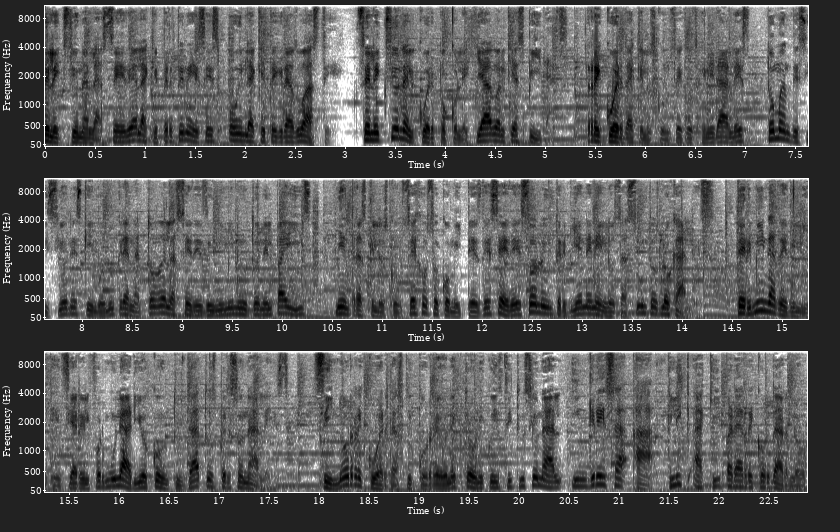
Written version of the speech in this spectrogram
Selecciona la sede a la que perteneces o en la que te graduaste. Selecciona el cuerpo colegiado al que aspiras. Recuerda que los consejos generales toman decisiones que involucran a todas las sedes de Uniminuto en el país, mientras que los consejos o comités de sede solo intervienen en los asuntos locales. Termina de diligenciar el formulario con tus datos personales. Si no recuerdas tu correo electrónico institucional, ingresa a clic aquí para recordarlo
